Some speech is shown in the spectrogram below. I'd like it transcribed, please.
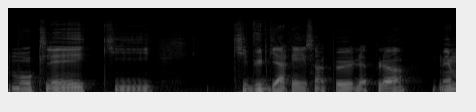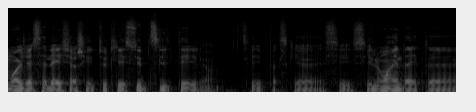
mots-clés qui, qui vulgarisent un peu le plat. Mais moi, j'essaie d'aller chercher toutes les subtilités, là. Parce que c'est loin d'être... euh,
